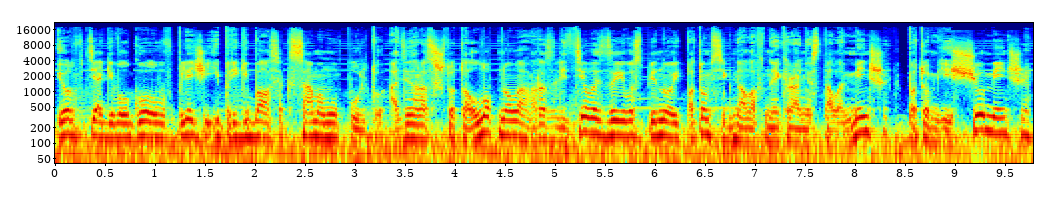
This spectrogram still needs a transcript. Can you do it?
и он втягивал голову в плечи и пригибался к самому пульту. Один раз что-то лопнуло, разлетелось за его спиной, потом Сигналов на экране стало меньше, потом еще меньше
